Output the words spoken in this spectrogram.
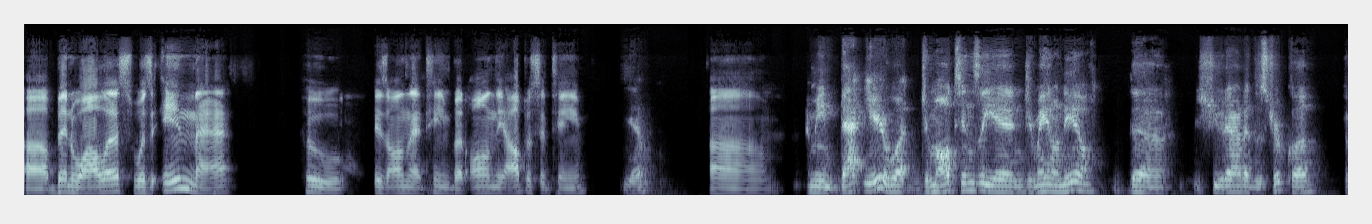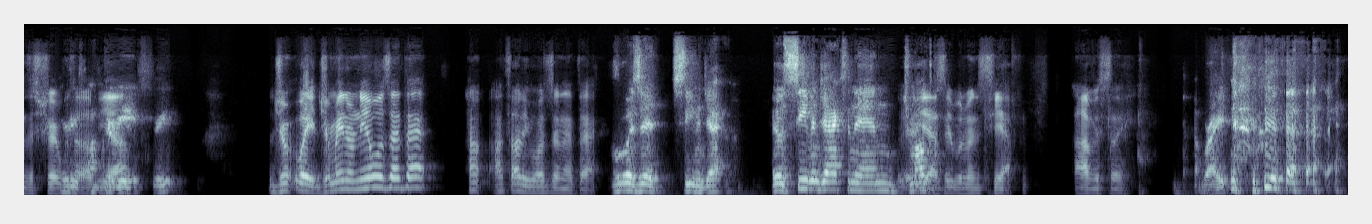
Uh, ben Wallace was in that, who is on that team, but on the opposite team. Yeah. Um, I mean, that year, what Jamal Tinsley and Jermaine O'Neal, the shootout at the strip club, the strip club. Yeah. 38th Street. Jer- wait, Jermaine O'Neal was at that? I, I thought he wasn't at that. Or was it Steven Jack? It was Stephen Jackson and Jamal, Yes, it would have been. Yeah, obviously. right?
